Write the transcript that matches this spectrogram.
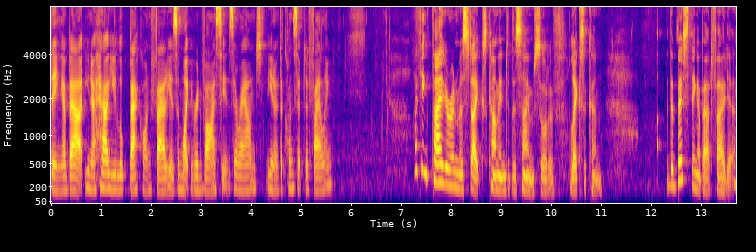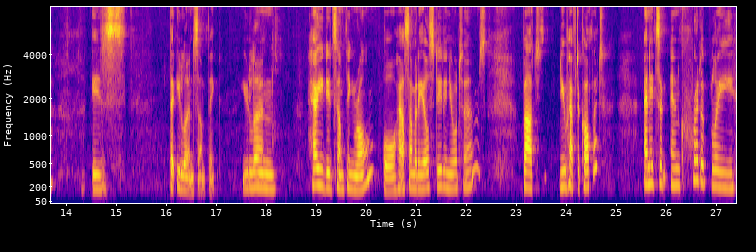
thing about, you know, how you look back on failures and what your advice is around, you know, the concept of failing. I think failure and mistakes come into the same sort of lexicon. The best thing about failure is that you learn something. You learn how you did something wrong or how somebody else did in your terms, but you have to cop it. And it's an incredibly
